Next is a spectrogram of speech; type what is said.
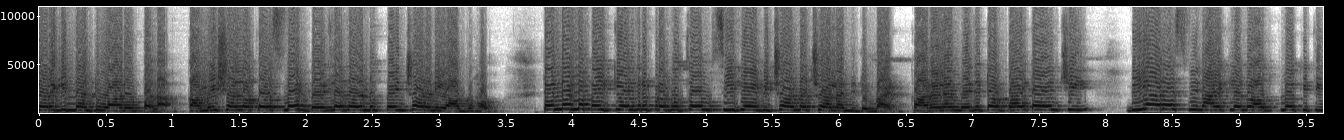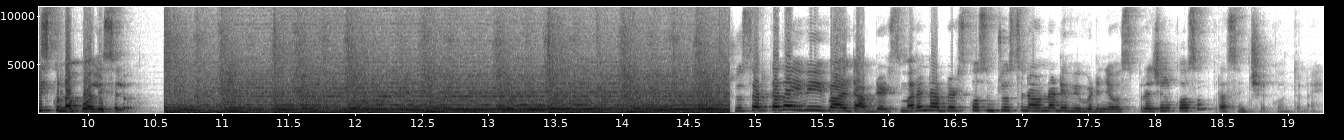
జరిగిందంటూ ఆరోపణ. కమిషన్ల కోసమే బెడ్ల ధరను పెంచాలని ఆగ్రహం. టెండర్లపై కేంద్ర ప్రభుత్వం సిబిఐ విచారణ చేయాలని డిమాండ్. కార్యాలయం ఎదుట బైఠాయించి బీఆర్ఎస్ నాయకులను అదుపులోకి తీసుకున్న పోలీసులు. చూసారు కదా ఇవి ఇవాళ అప్డేట్స్. మరిన్ని అప్డేట్స్ కోసం చూస్తూనే ఉండండి. వివిడి న్యూస్ ప్రజల కోసం ప్రశ్నించుకుంటున్నాయి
